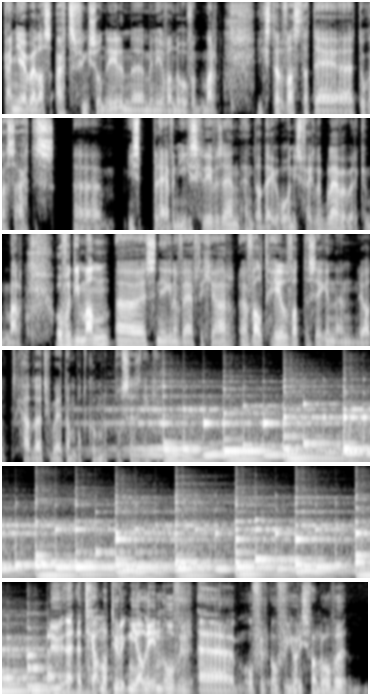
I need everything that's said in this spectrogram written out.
kan jij wel als arts functioneren, uh, meneer Van Oven. Maar ik stel vast dat hij uh, toch als arts uh, is blijven ingeschreven zijn en dat hij gewoon is verder blijven werken. Maar over die man, is 59 jaar, valt heel wat te zeggen. En ja, het gaat uitgebreid aan bod komen, het proces, denk ik. Nu, het gaat natuurlijk niet alleen over, over, over Joris van Oven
